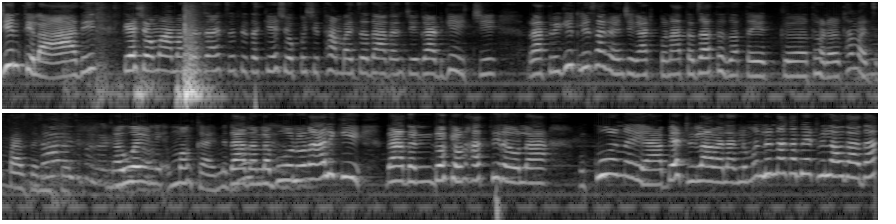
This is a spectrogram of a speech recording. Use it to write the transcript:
जिंतीला आधी. केशव मामाकडे जायचं तिथं केशव पशी थांबायचं दादांची गाठ घ्यायची. रात्री घेतली सगळ्यांची गाठ पण आता जाता जाता एक अं, थोडा वेळ थांबायचं पाच दहा मिनिटं. काय वहिनी मग काय? मी दादांना बोलून आली की दादांनी डोक्यावर हात फिरवला. कोण या? बॅटरी लावायला लागलं. म्हणलं नका बॅटरी लाव दादा.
